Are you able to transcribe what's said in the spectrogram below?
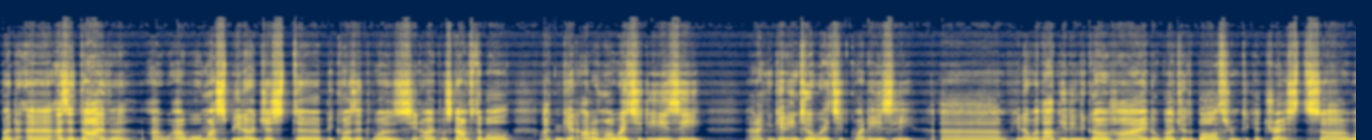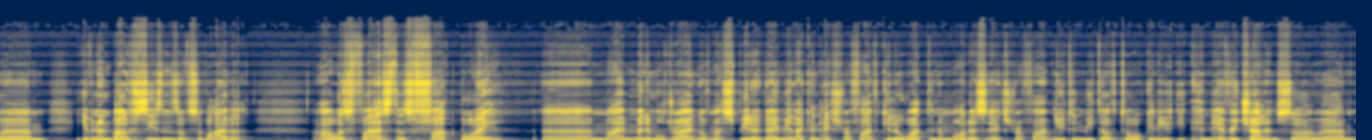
But uh, as a diver, I, I, wore my speedo just uh, because it was, you know, it was comfortable. I can get out of my wetsuit easy and I can get into a wetsuit quite easily, um, you know, without needing to go hide or go to the bathroom to get dressed. So um, even in both seasons of Survivor, I was fast as fuck, boy. Uh, my minimal drag of my speedo gave me like an extra five kilowatt and a modest extra five newton meter of torque in, in every challenge. So, um,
